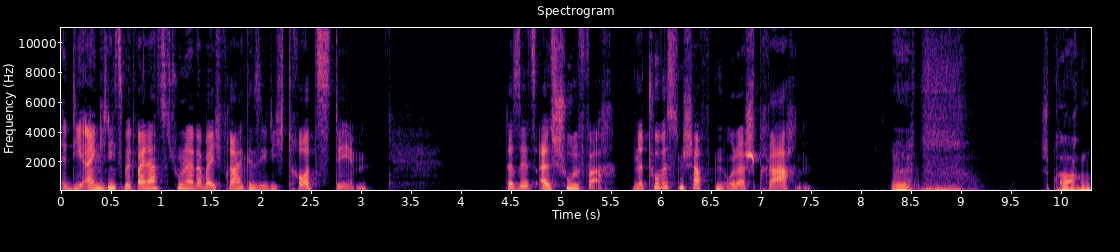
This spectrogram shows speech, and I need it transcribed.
die eigentlich nichts mit Weihnachten zu tun hat, aber ich frage sie dich trotzdem. Das ist jetzt als Schulfach. Naturwissenschaften oder Sprachen? Äh, pff. Sprachen.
